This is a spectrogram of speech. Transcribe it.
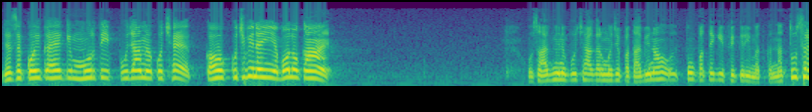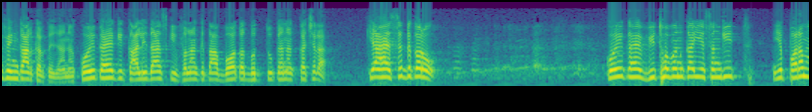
जैसे कोई कहे कि मूर्ति पूजा में कुछ है, कहो कुछ भी नहीं है, बोलो कहाँ है? उस आदमी ने पूछा, अगर मुझे पता भी ना हो, तू पते की फिक्री मत करना तू सिर्फ़ इंकार करते जाना। कोई कहे कि कालिदास की फला किताब बहुत अद्भुत, तू कहना, कचरा। क्या है, सिद्ध करो। कोई कहे, विथोबन का ये संगीत, ये परम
